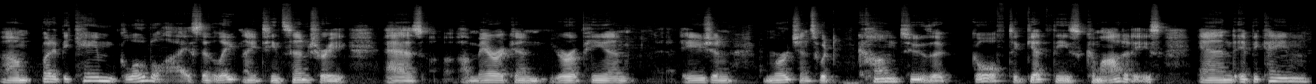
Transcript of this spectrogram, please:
Um, but it became globalized in the late 19th century as American, European, Asian merchants would come to the Gulf to get these commodities. And it became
